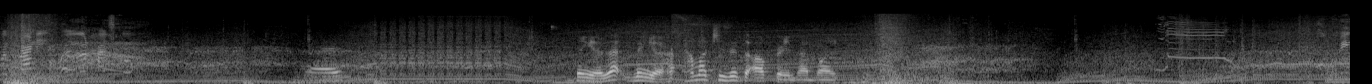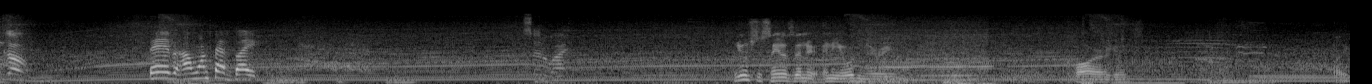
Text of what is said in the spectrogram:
Wait, Brandy, are you in high school? Yes. Bingo, that Bingo, h- how much is it to upgrade that bike? Bingo. Babe, I want that bike. So do I. Pretty much the same as any, any ordinary car, I guess. Like,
